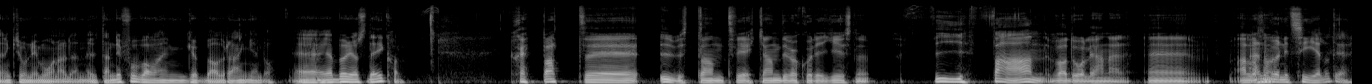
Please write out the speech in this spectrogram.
000 kronor i månaden, utan det får vara en gubbe av rangen då. Eh, jag börjar hos dig Karl. Skeppat eh, utan tvekan Divock Origi just nu. Fy fan vad dålig han är. Eh, alla Han har som, vunnit CL åt er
